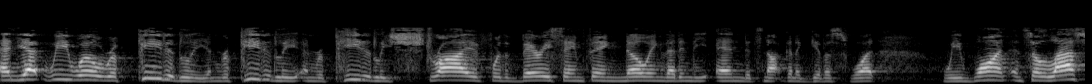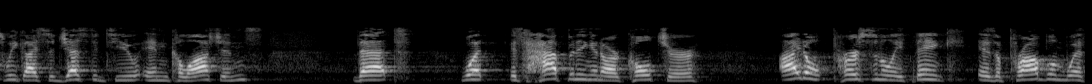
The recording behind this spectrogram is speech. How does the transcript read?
And yet we will repeatedly and repeatedly and repeatedly strive for the very same thing, knowing that in the end it's not going to give us what we want. And so last week I suggested to you in Colossians that what is happening in our culture, I don't personally think is a problem with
